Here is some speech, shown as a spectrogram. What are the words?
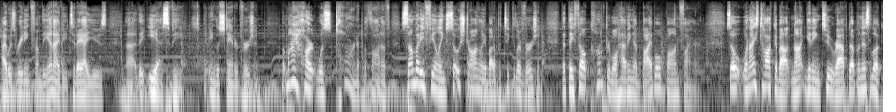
I was reading from the NIV. Today, I use uh, the ESV, the English Standard Version. But my heart was torn at the thought of somebody feeling so strongly about a particular version that they felt comfortable having a Bible bonfire so when I talk about not getting too wrapped up in this, look,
